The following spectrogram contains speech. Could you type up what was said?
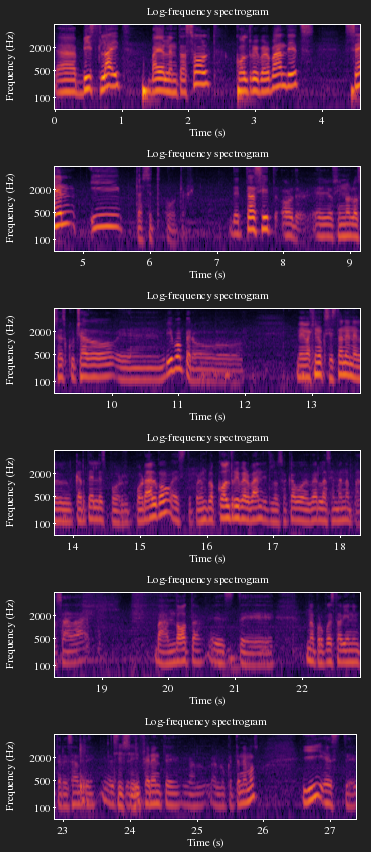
uh, Beast Light, Violent Assault, Cold River Bandits, Zen y Tacit Order. The Tacit Order. Yo sí no los he escuchado en vivo, pero me imagino que si están en el cartel es por, por algo. Este, por ejemplo, Cold River Bandits los acabo de ver la semana pasada. Bandota. Este, una propuesta bien interesante, este, Sí, sí. diferente a, a lo que tenemos. Y este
